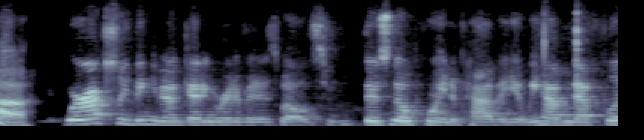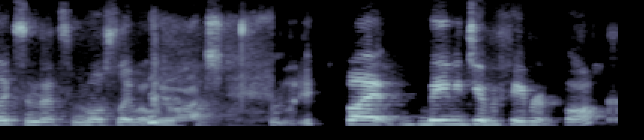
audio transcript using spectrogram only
Yeah. we're actually thinking about getting rid of it as well. So there's no point of having it. We have Netflix, and that's mostly what we watch. but maybe do you have a favorite book?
